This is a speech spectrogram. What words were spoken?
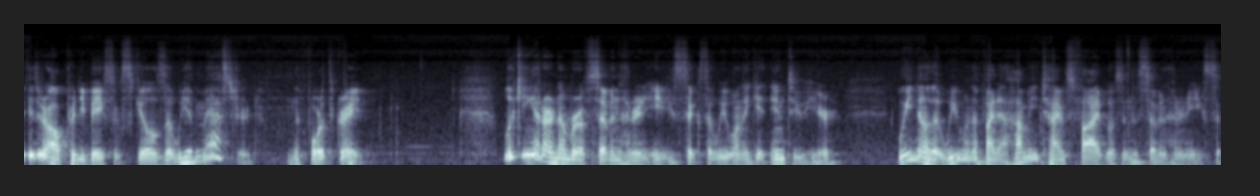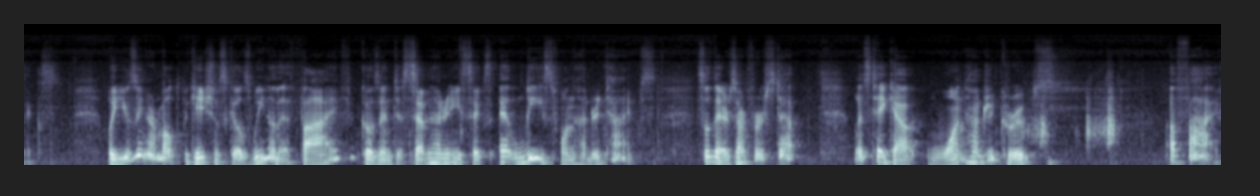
These are all pretty basic skills that we have mastered in the fourth grade. Looking at our number of 786 that we want to get into here, we know that we want to find out how many times 5 goes into 786. Well, using our multiplication skills, we know that 5 goes into 786 at least 100 times. So there's our first step. Let's take out 100 groups of 5.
